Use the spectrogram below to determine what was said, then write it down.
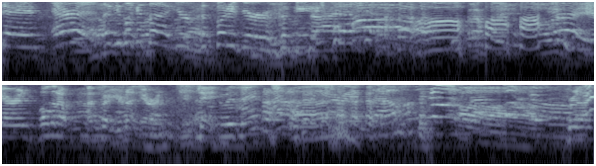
Jane, Aaron, if you look at the your the foot of your cookie. Oh, let's see, oh, Aaron. Hold it up. I'm sorry, you're not Aaron. Jane. I'm, I'm Aaron, though. Oh, brilliant.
